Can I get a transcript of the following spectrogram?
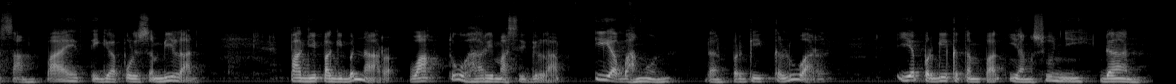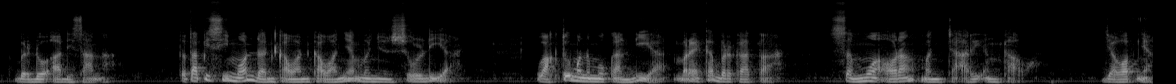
sampai 39. Pagi-pagi benar, waktu hari masih gelap, ia bangun dan pergi keluar. Ia pergi ke tempat yang sunyi dan berdoa di sana. Tetapi Simon dan kawan-kawannya menyusul dia. Waktu menemukan dia, mereka berkata, "Semua orang mencari engkau." Jawabnya,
